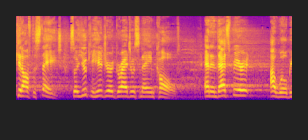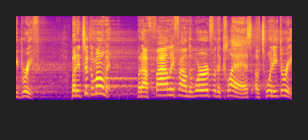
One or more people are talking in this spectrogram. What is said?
get off the stage so you can hear your graduate's name called. And in that spirit, I will be brief. But it took a moment, but I finally found the word for the class of 23.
